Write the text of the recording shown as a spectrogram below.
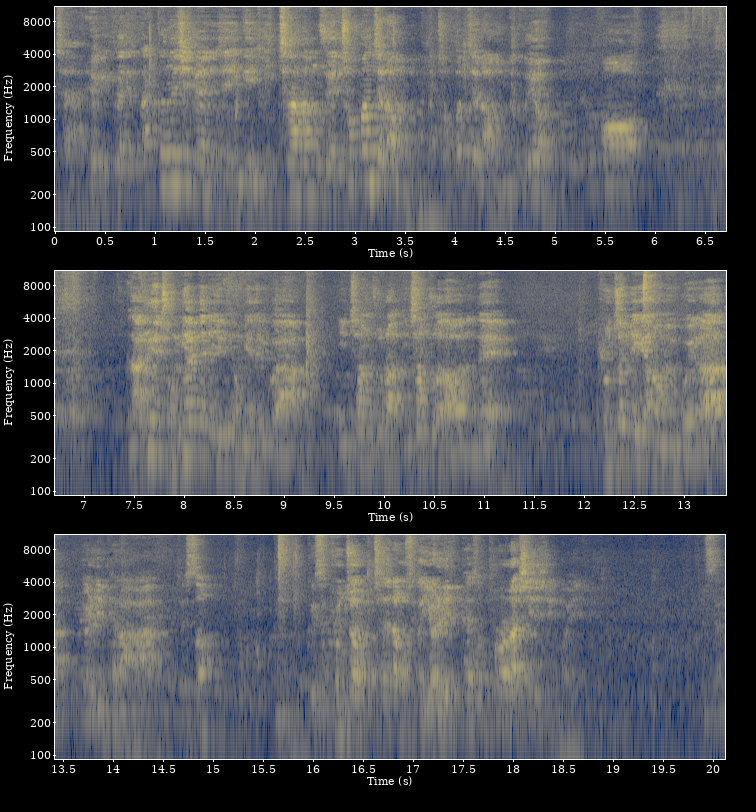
자 여기까지 딱 끊으시면 이제 이게 2차 함수의 첫 번째 라운드입니다. 첫 번째 라운드고요. 어 나중에 정리할 때는 이렇게 정리해드릴 거야. 2차 함수라 2차 함수가 나왔는데 교점 얘기가 나오면 뭐해라 연립해라. 됐어? 음, 그래서 교점 찾으라고 했으니까 연립해서 풀어라 시리즈인 거예요. 됐어요?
